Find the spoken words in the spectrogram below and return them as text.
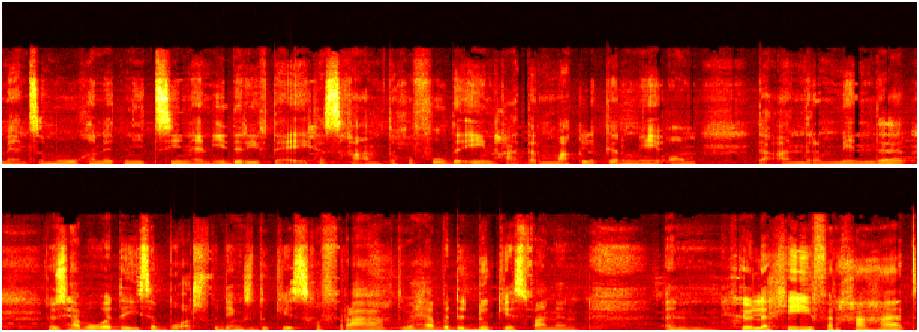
Mensen mogen het niet zien en ieder heeft een eigen schaamtegevoel. De een gaat er makkelijker mee om, de andere minder. Dus hebben we deze borstvoedingsdoekjes gevraagd. We hebben de doekjes van een, een gullegever gehad.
